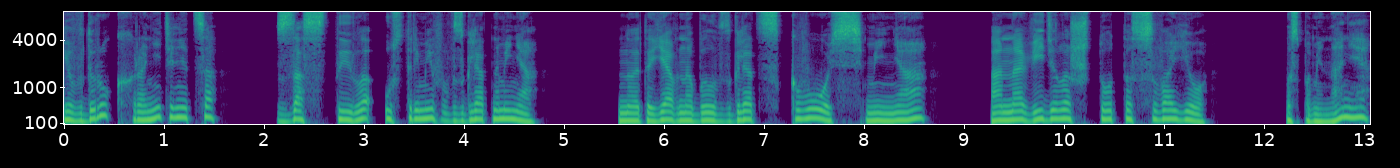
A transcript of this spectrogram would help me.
И вдруг хранительница застыла, устремив взгляд на меня. Но это явно был взгляд сквозь меня. Она видела что-то свое. Воспоминание?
